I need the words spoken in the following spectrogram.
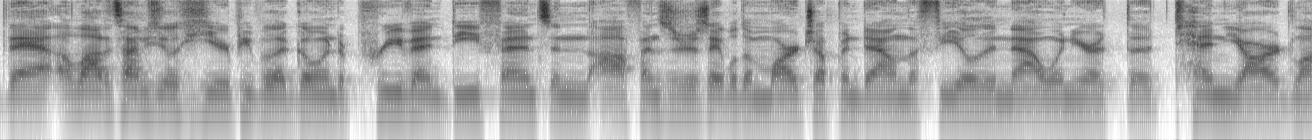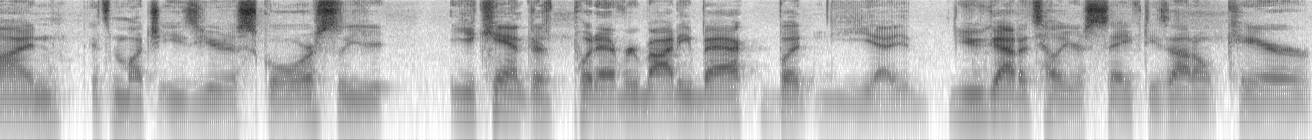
that. A lot of times you'll hear people that go into prevent defense and offense are just able to march up and down the field. And now when you're at the ten yard line, it's much easier to score. So you you can't just put everybody back. But yeah, you got to tell your safeties. I don't care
